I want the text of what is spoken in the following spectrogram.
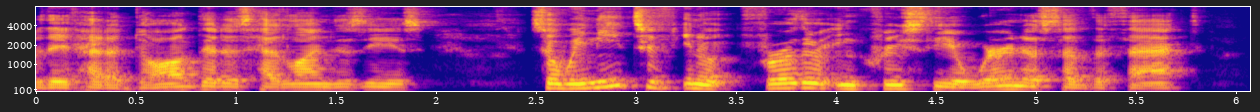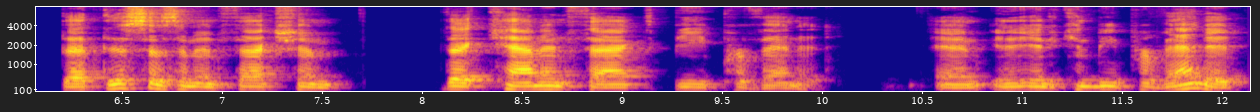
or they've had a dog that has had Lyme disease. So we need to, you know, further increase the awareness of the fact that this is an infection that can in fact be prevented. And, it can be prevented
